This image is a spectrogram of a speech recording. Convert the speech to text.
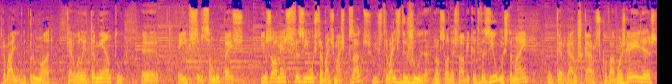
trabalho de pormenor, que era o alentamento, eh, a investigação do peixe. E os homens faziam os trabalhos mais pesados e os trabalhos de ajuda, não só nas fábricas de vazio, mas também o carregar os carros que levavam as grelhas,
